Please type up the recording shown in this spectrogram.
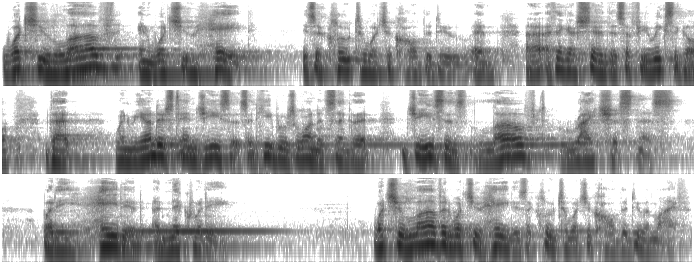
What you love and what you hate is a clue to what you're called to do. And uh, I think I've shared this a few weeks ago that when we understand Jesus, in Hebrews 1, it said that Jesus loved righteousness, but he hated iniquity. What you love and what you hate is a clue to what you're called to do in life.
